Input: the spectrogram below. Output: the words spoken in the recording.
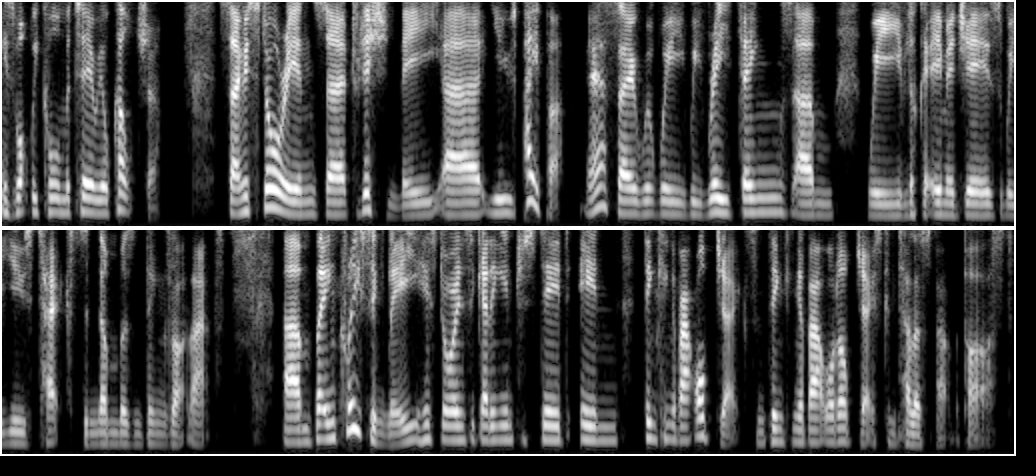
is what we call material culture. So historians uh, traditionally uh, use paper yeah so we we read things um, we look at images we use texts and numbers and things like that um, but increasingly historians are getting interested in thinking about objects and thinking about what objects can tell us about the past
